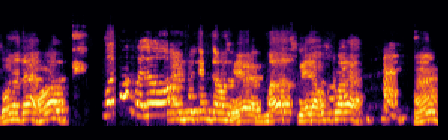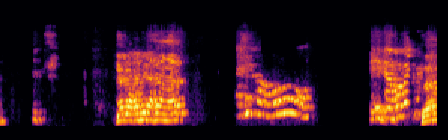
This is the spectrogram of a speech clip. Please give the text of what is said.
बोल आता हो. मला हे दाखवतो तुम्हाला. हा? हे डॉक्टर मी कसं जाणार अरे हो हे ग बाबा बघ,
